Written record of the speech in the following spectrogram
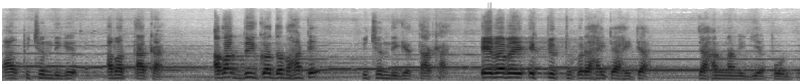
আর পিছন দিকে আবার তাকায়। আবার দুই কদম হাঁটে, পিছন দিকে তাকায়। এভাবে একটু একটু করে হাইটা হাইটা জাহান নামে গিয়া পড়বে।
